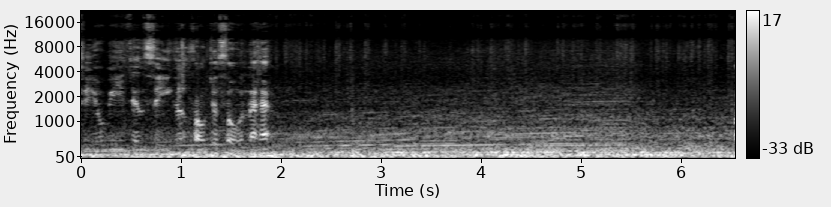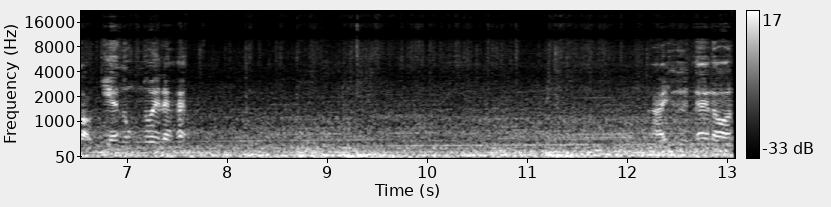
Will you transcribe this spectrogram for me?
CUV Gen 4เครื่อง 2.0 นะฮะต่อเกียร์นุ่มด้วยนะฮะายอื่นแน่นอน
